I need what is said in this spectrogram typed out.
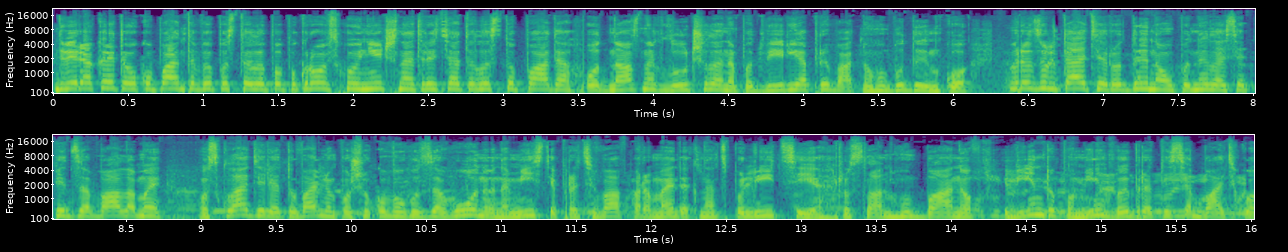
Дві ракети окупанти випустили по Покровську ніч на 30 листопада. Одна з них влучила на подвір'я приватного будинку. В результаті родина опинилася під завалами. У складі рятувально-пошукового загону на місці працював парамедик Нацполіції Руслан Губанов. Він допоміг вибратися батьку,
